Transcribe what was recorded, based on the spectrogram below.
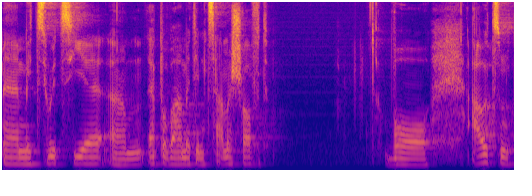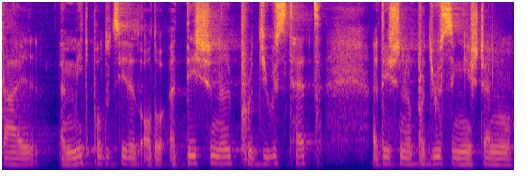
äh, mit zuziehen. Ähm, jemand, der mit ihm zusammenarbeitet. Wo auch zum Teil äh, mitproduziert hat oder additional produced hat. Additional Producing ist dann,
